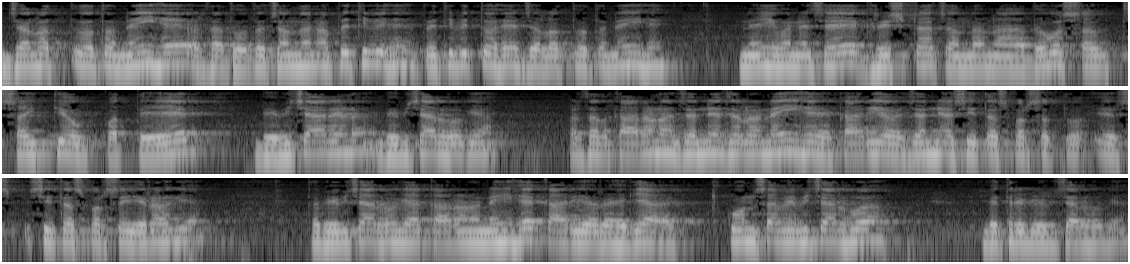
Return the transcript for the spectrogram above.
जलत्व तो नहीं है, अर्थात वो तो चंदन पृथ्वी है, पृथ्वी तो है, जलत्व तो नहीं है। नहीं होने से घृष्ट चंदनादो शैत्य उत्पत्तेर। व्यभिचारेण, व्यभिचार हो गया। अर्थात कारण जन्य जल नहीं है, कार्य जन्य शीत स्पर्शत्व शीत स्पर्श ये रह गया। तो व्यविचार हो गया, कारण नहीं है, कार्य रह गया। कौन सा व्यविचार हुआ? व्यतिरिक व्यविचार हो गया।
